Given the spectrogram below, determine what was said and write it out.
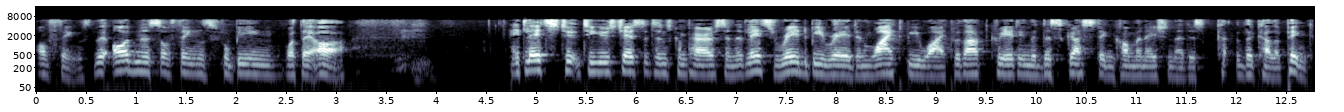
of things, the oddness of things for being what they are. It lets, to, to use Chesterton's comparison, it lets red be red and white be white without creating the disgusting combination that is co- the color pink.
